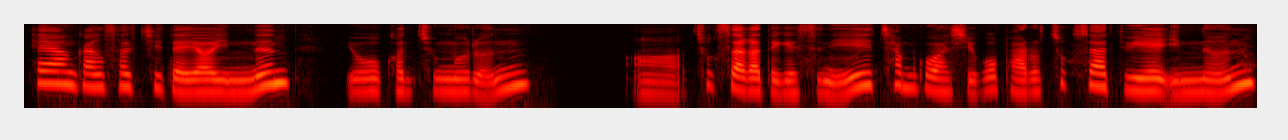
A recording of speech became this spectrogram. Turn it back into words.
태양광 설치되어 있는 요 건축물은 어, 축사가 되겠으니 참고하시고 바로 축사 뒤에 있는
